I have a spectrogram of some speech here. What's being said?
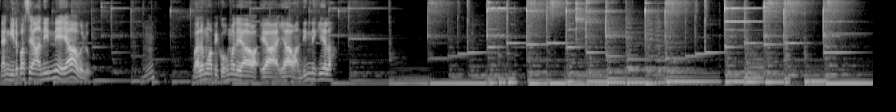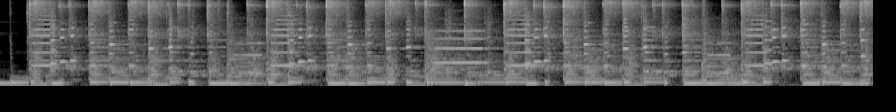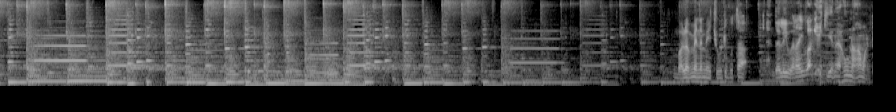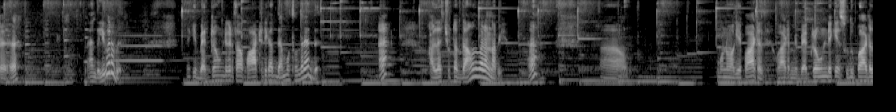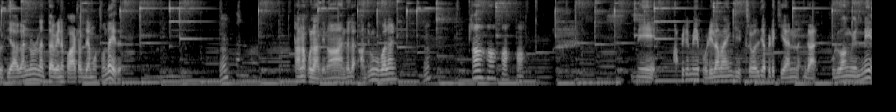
දැන් ඊට පස්සේ අඳින්නේ එයාවලු බලමු අපි කොහොම දෙයා යා වඳින්න කියලා. බල මෙන මේ චූටි පුතා ඇඳලි වරයි වගේ කියන ඇහුනා මට. ඇඳලිවරද එක බැක්ග්‍රවන්් එකට තාව පාට ටිකක් දැම්ම හොඳ නැද්ද හල්ල චුට්ටත් දාම බලන්න අපි. මොන වගේ පාටද? වාට මේ බැක්ග්‍රවන්් එක සුදු පාට තියාගන්න නැත්ත වෙන පාට දැම හොඳයිද? තන කොලාන්දිනවා ඇඳල අඳිම බලන්න. මේ අපිට මේ පොඩි ළමයින් චිත්‍රවලද අපිට කියන්න ගන්න පුළුවන් වෙන්නේ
